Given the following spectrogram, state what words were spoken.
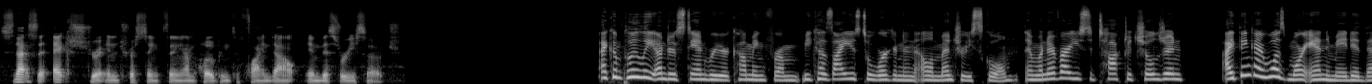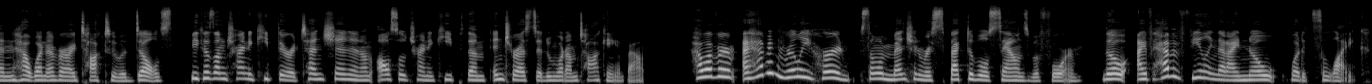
So that's an extra interesting thing I'm hoping to find out in this research. I completely understand where you're coming from because I used to work in an elementary school, and whenever I used to talk to children, I think I was more animated than how whenever I talk to adults because I'm trying to keep their attention and I'm also trying to keep them interested in what I'm talking about. However, I haven't really heard someone mention respectable sounds before, though I have a feeling that I know what it's like.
